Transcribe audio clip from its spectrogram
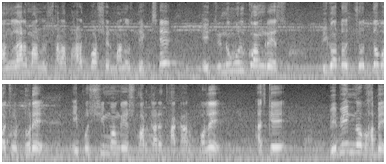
বাংলার মানুষ, সারা ভারতবর্ষের মানুষ দেখছে এই তৃণমূল কংগ্রেস বিগত চোদ্দ বছর ধরে এই পশ্চিমবঙ্গের সরকারে থাকার ফলে আজকে বিভিন্নভাবে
